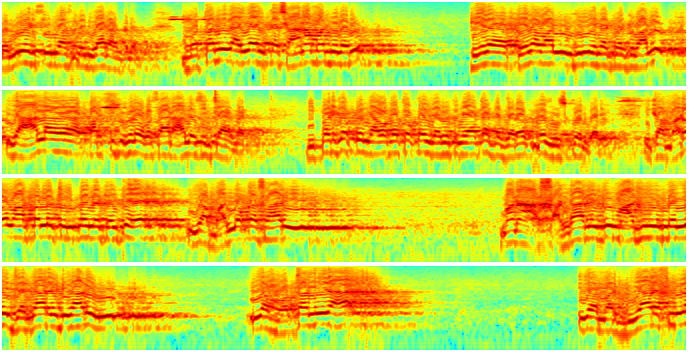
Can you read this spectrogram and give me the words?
పొంగిరెడ్డి శ్రీనివాసరెడ్డి గారు అంటున్నారు. మొత్తం మీద అయ్యా ఇంకా చాలా మంది ఉన్నారు. పేద పేదవాళ్ళు వదిలేనటువంటి వాళ్ళు ఇక వాళ్ళ పరిస్థితి కూడా ఒకసారి ఆలోచించాలి మరి. ఇప్పటికే కొన్ని అవకతవకలు జరుగుతున్నాయట అట్లా జరగకుండా చూసుకోరు మరి. ఇక మరో వార్తల్లోకి వెళ్ళిపోయినట్టయితే ఇక మళ్ళొక్కసారి మన సంగారెడ్డి మాజీ ఎమ్మెల్యే జగ్గారెడ్డి గారు ఇక మొత్తం మీద ఇక మరి బీఆర్ఎస్ మీద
